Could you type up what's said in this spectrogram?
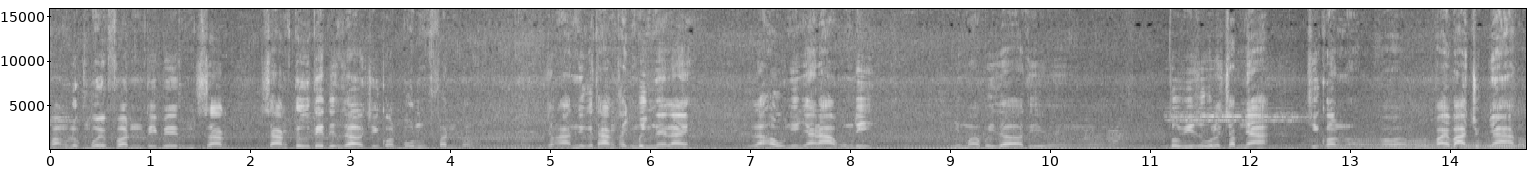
khoảng được 10 phần thì bên sang sang từ Tết đến giờ chỉ còn 4 phần thôi. Chẳng hạn như cái tháng Thanh Minh này này là hầu như nhà nào cũng đi. Nhưng mà bây giờ thì tôi ví dụ là trăm nhà chỉ còn ờ, vài ba chục nhà thôi,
